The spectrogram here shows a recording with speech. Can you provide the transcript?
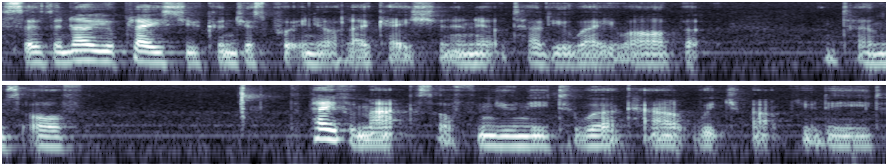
So to know your place, you can just put in your location and it'll tell you where you are. But in terms of the paper maps, often you need to work out which map you need.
